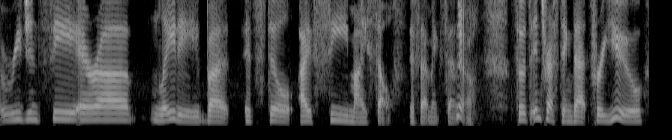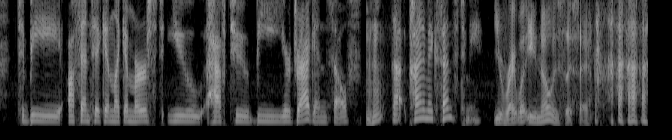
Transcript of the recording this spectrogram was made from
Regency era lady, but it's still, I see myself, if that makes sense. Yeah. So it's interesting that for you to be authentic and like immersed, you have to be your dragon self. Mhm. That kind of makes sense to me. You write what you know, as they say.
